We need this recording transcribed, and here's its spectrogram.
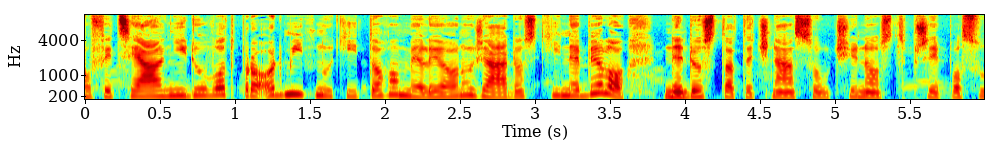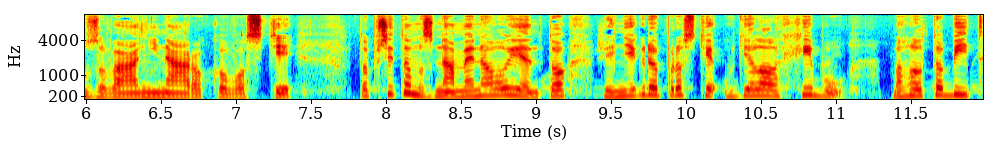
Oficiální důvod pro odmítnutí toho milionu žádostí nebylo nedostatečná součinnost při posuzování nárokovosti. To přitom znamenalo jen to, že někdo prostě udělal chybu. Mohl to být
